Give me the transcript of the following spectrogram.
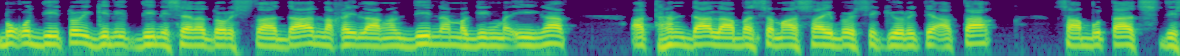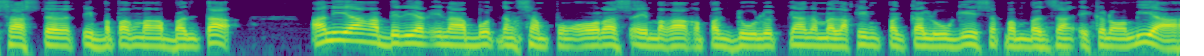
Bukod dito, iginit din ni Senador Estrada na kailangan din na maging maingat at handa laban sa mga cybersecurity attack, sabotage, disaster at iba pang mga banta. Aniya ang aberyang inabot ng 10 oras ay makakapagdulot nga ng malaking pagkalugi sa pambansang ekonomiya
